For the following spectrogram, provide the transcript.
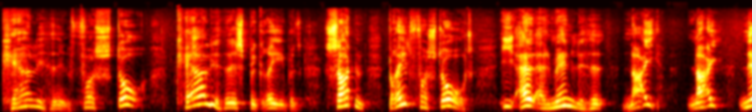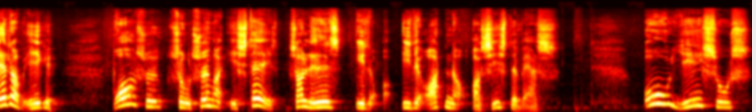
kærligheden, forstå kærlighedsbegrebet, sådan bredt forstået i al almindelighed. Nej, nej, netop ikke. Brorsøn synger i stedet således i det, i det 8. og sidste vers. O Jesus,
